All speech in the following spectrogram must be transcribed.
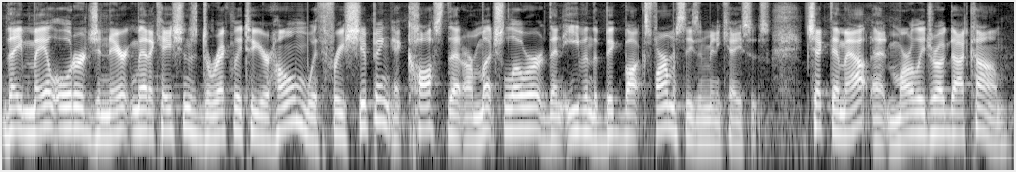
They mail order generic medications directly to your home with free shipping at costs that are much lower than even the big box pharmacies in many cases. Check them out at marleydrug.com.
